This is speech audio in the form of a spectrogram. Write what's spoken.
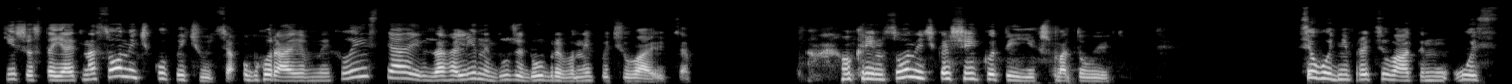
Ті, що стоять на сонечку, печуться, обгорає в них листя і взагалі не дуже добре вони почуваються. Окрім сонечка, ще й коти їх шматують. Сьогодні працюватиму ось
